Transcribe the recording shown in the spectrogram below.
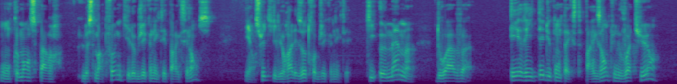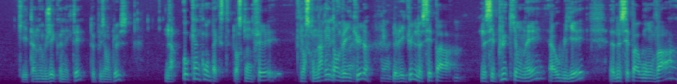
on commence par le smartphone, qui est l'objet connecté par excellence, et ensuite il y aura les autres objets connectés, qui eux-mêmes doivent hériter du contexte. Par exemple, une voiture, qui est un objet connecté de plus en plus, n'a aucun contexte. Lorsqu'on fait, lorsqu'on arrive dans le véhicule, le véhicule ne sait pas mm ne sait plus qui on est, a oublié, euh, ne sait pas où on va,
